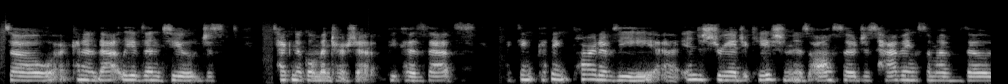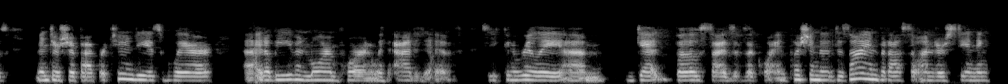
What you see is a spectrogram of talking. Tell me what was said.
So kind of that leads into just technical mentorship because that's I think I think part of the uh, industry education is also just having some of those mentorship opportunities where uh, it'll be even more important with additive. So you can really um, get both sides of the coin, pushing the design, but also understanding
